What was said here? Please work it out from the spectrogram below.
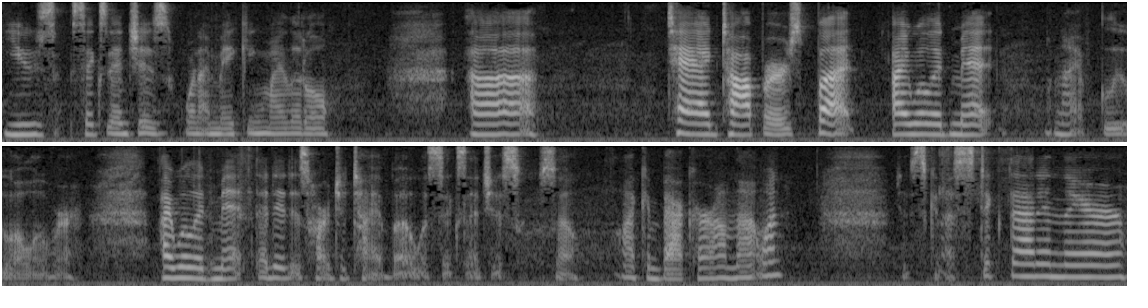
use six inches when I'm making my little uh, tag toppers, but I will admit, and I have glue all over, I will admit that it is hard to tie a bow with six inches, so I can back her on that one. Just gonna stick that in there,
